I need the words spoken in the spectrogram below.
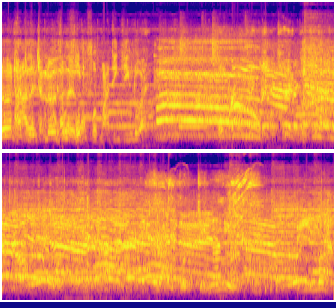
ริญท่านผู้เจริญท่านฝนฝนมาจริง ๆ ด้วยจริงนี่ดีมาก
